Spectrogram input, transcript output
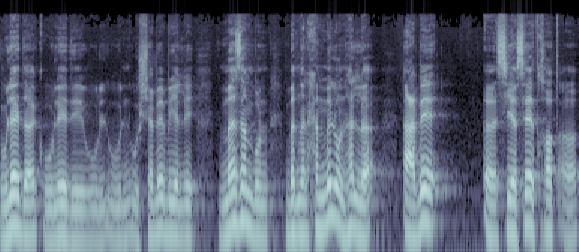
اولادك واولادي والشباب يلي ما ذنبهم بدنا نحملهم هلأ أعباء سياسات خاطئة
